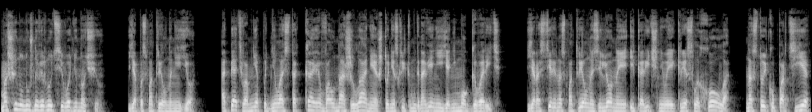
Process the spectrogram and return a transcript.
«Машину нужно вернуть сегодня ночью». Я посмотрел на нее. Опять во мне поднялась такая волна желания, что несколько мгновений я не мог говорить. Я растерянно смотрел на зеленые и коричневые кресла холла, на стойку портье,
